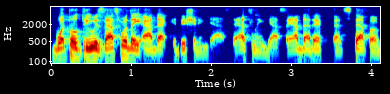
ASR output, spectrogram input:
what they'll do is that's where they add that conditioning gas, the ethylene gas. They add that that step of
